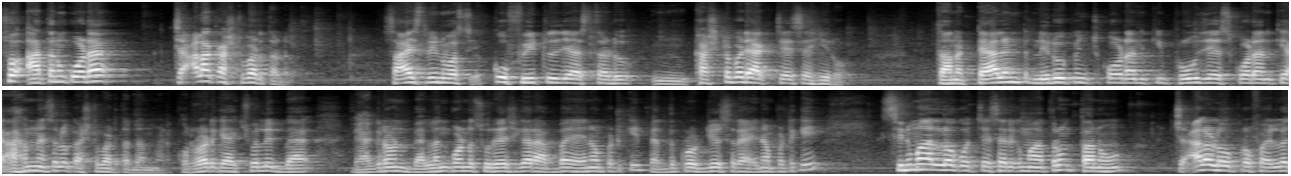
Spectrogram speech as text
సో అతను కూడా చాలా కష్టపడతాడు. సాయి శ్రీనివాస్ ఎక్కువ ఫీట్లు చేస్తాడు కష్టపడి యాక్ట్ చేసే హీరో. తన టాలెంట్ నిరూపించుకోవడానికి ప్రూవ్ చేసుకోవడానికి అహర్నిశలో కష్టపడతాడు అనమాట కుర్రాడికి యాక్చువల్లీ బ్యా బ్యాక్గ్రౌండ్ బెల్లంకొండ సురేష్ గారు అబ్బాయి అయినప్పటికీ పెద్ద ప్రొడ్యూసర్ అయినప్పటికీ సినిమాల్లోకి వచ్చేసరికి మాత్రం తను చాలా లో ప్రొఫైల్లో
